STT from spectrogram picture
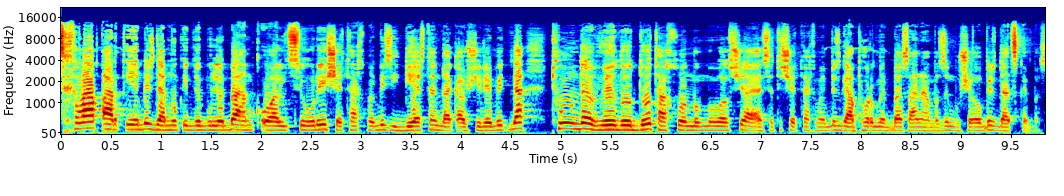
სხვა პარტიების დამოკიდებულება ამ კოალიციური შეთანხმების იდეასთან დაკავშირებით და თუ უნდა ველოდოთ ახლო მომავალში აი ასეთი შეთანხმების გაფორმებას ან ამაზე მუშაობის დაწყებას.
